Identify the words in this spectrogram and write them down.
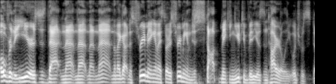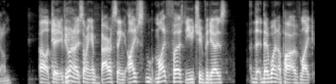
over the years, just that and that and that and that and that. And then I got into streaming and I started streaming and just stopped making YouTube videos entirely, which was dumb. Oh, dude! And- if you yeah. want to know something embarrassing, I my first YouTube videos, th- they weren't a part of like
